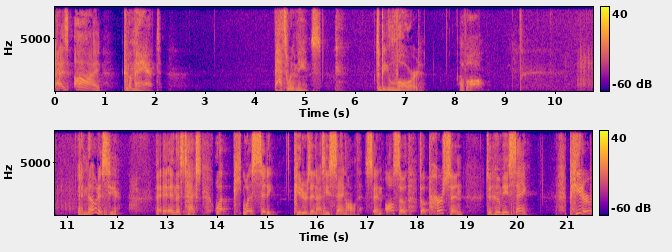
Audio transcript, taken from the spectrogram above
as I command. That's what it means to be Lord of all. And notice here, in this text, what, what city Peter's in as he's saying all of this, and also the person to whom he's saying. Peter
